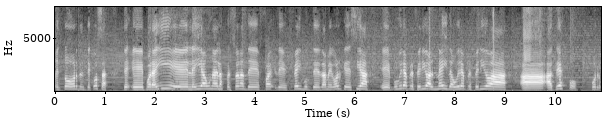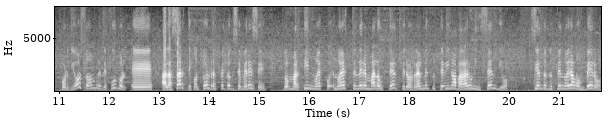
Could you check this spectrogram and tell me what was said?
en todo orden de cosas. Eh, por ahí eh, leía una de las personas de, Facebook de Dame Gol que decía, hubiera preferido a Almeida, hubiera preferido a, Crespo. Por, por, Dios, hombre de fútbol, a Lazarte, con todo el respeto que se merece. Don Martín, no es, no es tener en mal a usted, pero realmente usted vino a apagar un incendio, siendo que usted no era bombero.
